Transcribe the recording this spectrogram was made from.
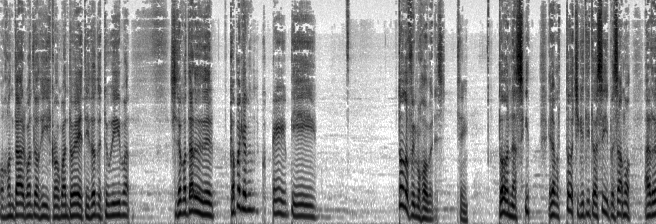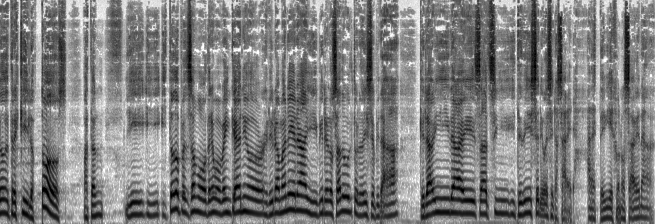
o contar cuántos discos, cuánto este y dónde estuvimos, sino contar desde el... Capaz que... eh, y todos fuimos jóvenes, Sí. Todos nacimos, éramos todos chiquititos así, pensamos alrededor de 3 kilos, todos, hasta... Y, y, y todos pensamos, tenemos 20 años de una manera y vienen los adultos y nos dicen, mira, que la vida es así y te dicen, y vos decís, no sabe nada, este viejo no sabe nada.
